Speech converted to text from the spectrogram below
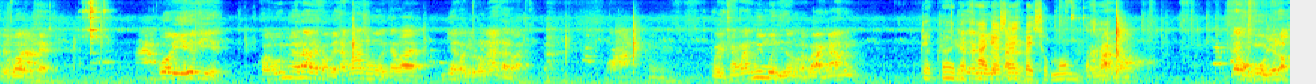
เป็นว่าแท้บ่ดีเด้อพี่ข่อยบ่มีเวลาเลยข่อยไปทำงานซุมื้อแต่ว่าเนี่ยข่อยอยู่โรงงานตลอดข่อยทำงานมีมื้อนี่ต้องข่อยว่างงานมันเรียบร้อยแล้วค่ะ เดี๋ยวใส่ใบสมมงจ้ะอยค่ะว่างเนาะแล้วของฮู้อยู่ดอก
